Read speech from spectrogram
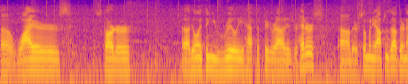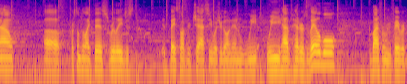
uh, wires, starter. Uh, the only thing you really have to figure out is your headers. Uh, there are so many options out there now. Uh, for something like this, really just it's based off your chassis, what you're going in. We, we have headers available. You can buy from your favorite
